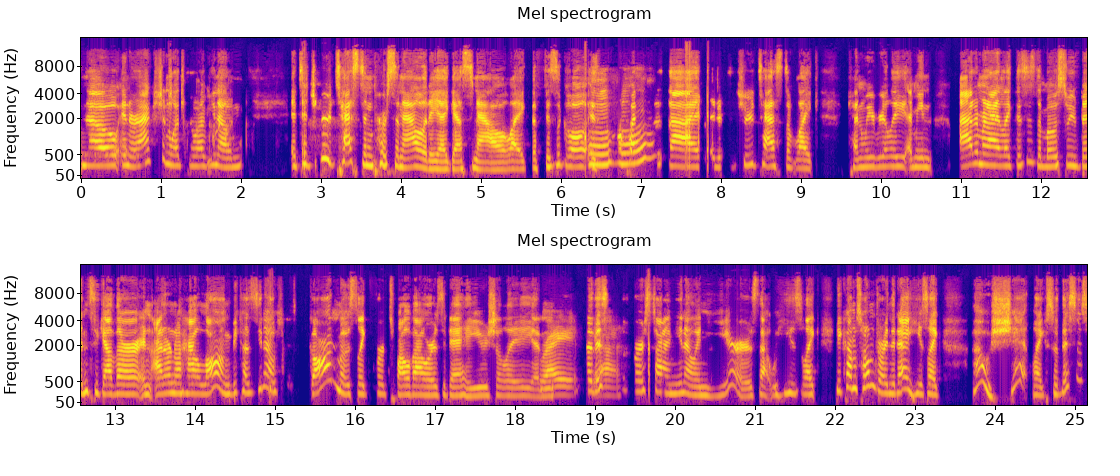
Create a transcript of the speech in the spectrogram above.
no interaction whatsoever, you know. It's a true test in personality, I guess, now. Like the physical is Mhm. side, and it's a true test of like, can we really? I mean, Adam and I, like, this is the most we've been together, and I don't know how long because, you know, he's gone most like for 12 hours a day usually. And Right. so this yeah. is the first time, you know, in years that he's like, he comes home during the day. He's like, oh shit. Like, so this is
